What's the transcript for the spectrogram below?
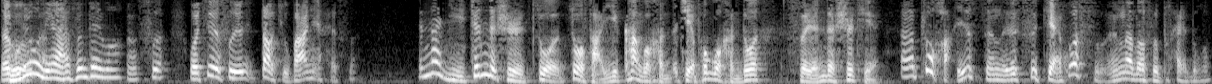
九六年还分配吗？嗯，是我记得是到九八年还是。那你真的是做做法医，看过很多解剖过很多死人的尸体，呃，做法医是真的，是解剖死人那倒是不太多，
